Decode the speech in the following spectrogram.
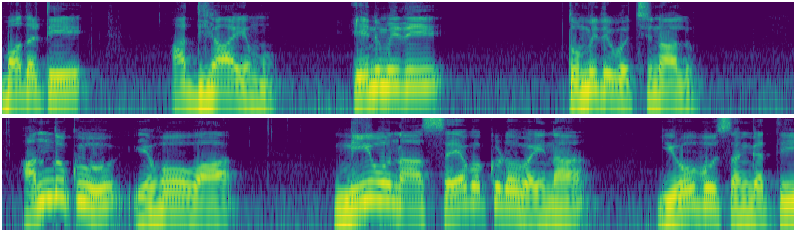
మొదటి అధ్యాయము ఎనిమిది తొమ్మిది వచ్చినాలు అందుకు యహోవా నీవు నా సేవకుడు అయిన యోబు సంగతి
